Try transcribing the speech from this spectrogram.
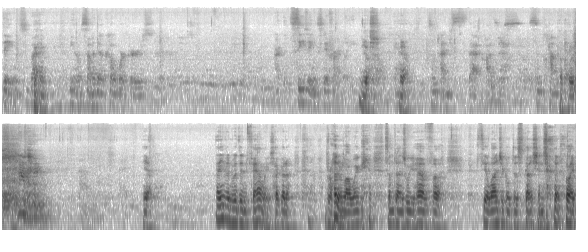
things, but Mhm. you know some of their coworkers see things differently. you Yes, know, and yeah. Sometimes that causes some conflict. Um, Yeah. And even within families, I got a brother-in-law. We sometimes we have uh, theological discussions like,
